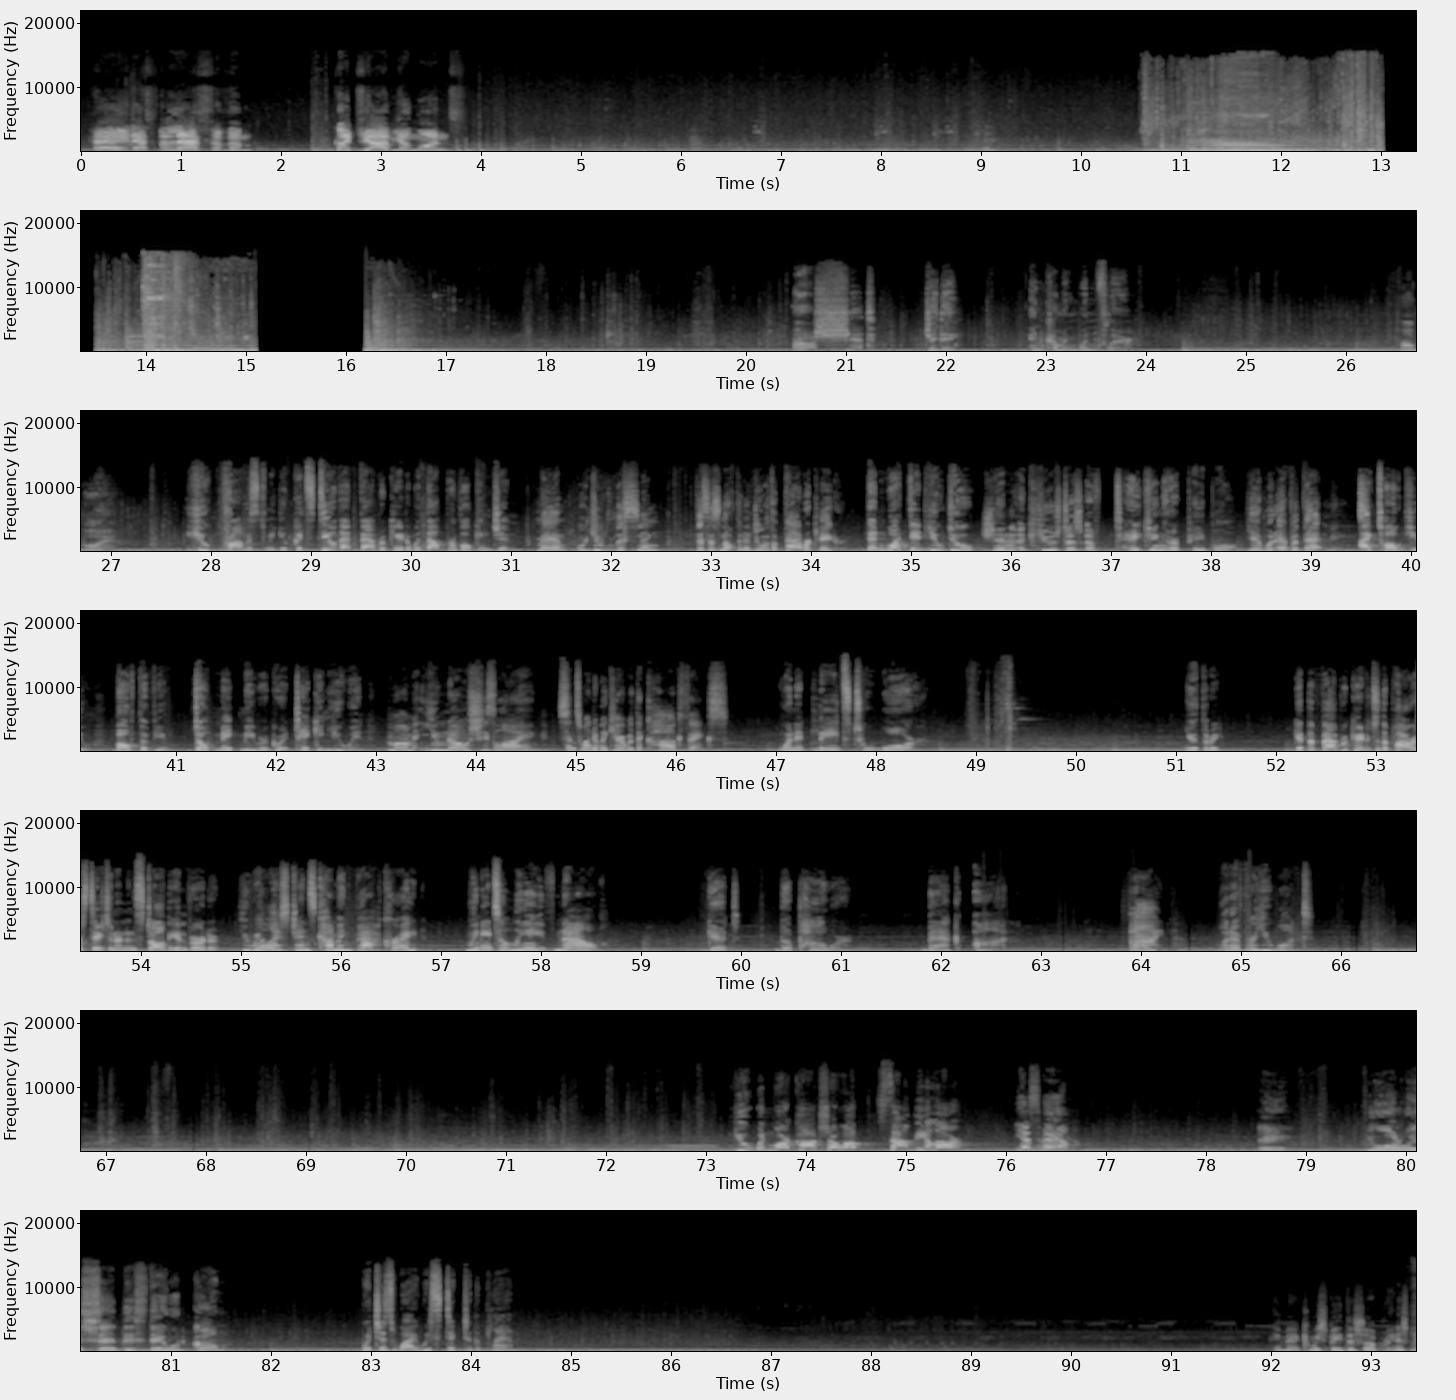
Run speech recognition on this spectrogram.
Hey, that's the last of them! Good job, young ones! Me you could steal that fabricator without provoking Jinn. Ma'am, were you listening? This has nothing to do with a fabricator. Then what did you do? Jinn accused us of taking her people. Yeah, whatever that means. I told you, both of you, don't make me regret taking you in. Mom, you know she's lying. Since when do we care what the COG thinks? When it leads to war. You three, get the fabricator to the power station and install the inverter. You realize Jinn's coming back, right? We need to leave, now. Get the power back on. Fine. Whatever you want. You, when more COGs show up, sound the alarm. Yes, ma'am. Hey, you always said this day would come. Which is why we stick to the plan. Hey, man, can we speed this up? Rain Reyna's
